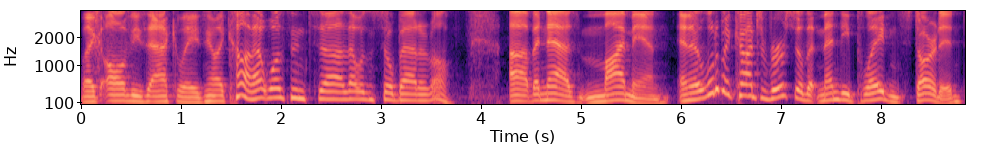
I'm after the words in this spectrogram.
like all of these accolades. And you're like, huh, that wasn't uh, that wasn't so bad at all. Uh, but Naz, my man, and a little bit controversial that Mendy played and started,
